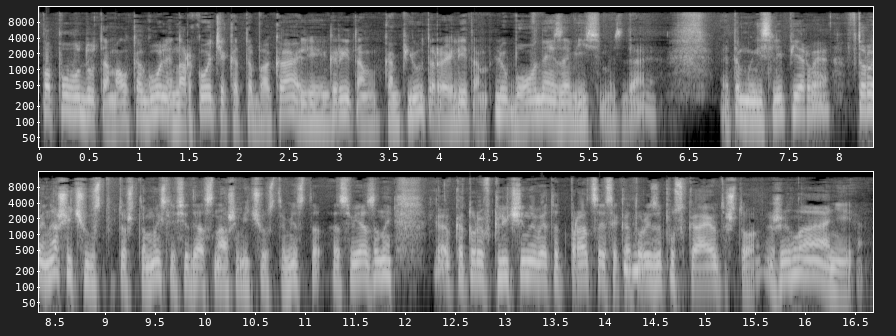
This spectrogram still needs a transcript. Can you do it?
по поводу там, алкоголя, наркотика, табака или игры там, компьютера или там, любовная зависимость. Да. Это мысли первое. Второе – наши чувства, потому что мысли всегда с нашими чувствами связаны, которые включены в этот процесс и которые mm-hmm. запускают что? Желание –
